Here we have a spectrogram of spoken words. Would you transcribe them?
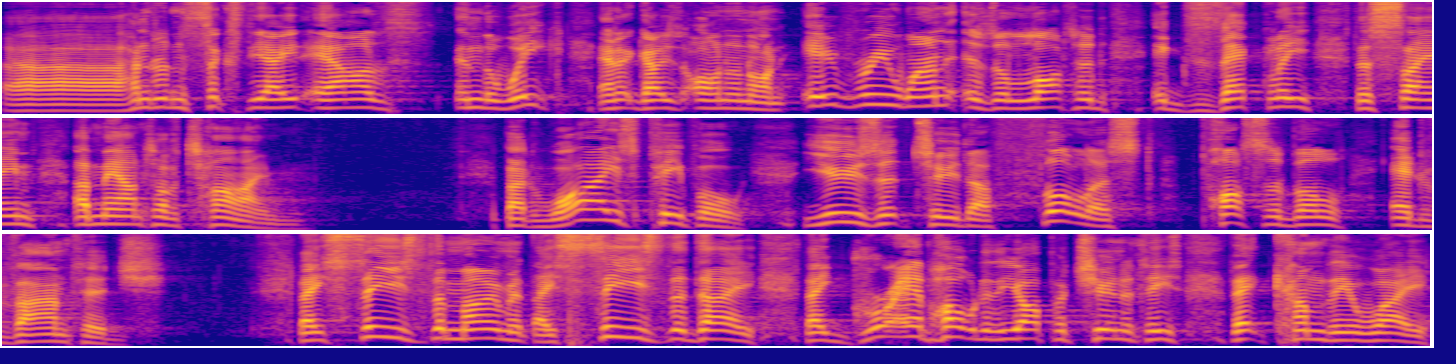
uh, 168 hours in the week, and it goes on and on. Everyone is allotted exactly the same amount of time. But wise people use it to the fullest possible advantage. They seize the moment, they seize the day, they grab hold of the opportunities that come their way.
